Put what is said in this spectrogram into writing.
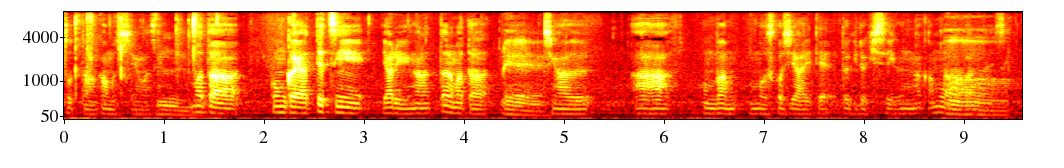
とったのかもしれません、うん。また今回やって次やるいうがなったらまたええ。違うああ本番もう少し空いてドキドキしていくのかもわかんないですけど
